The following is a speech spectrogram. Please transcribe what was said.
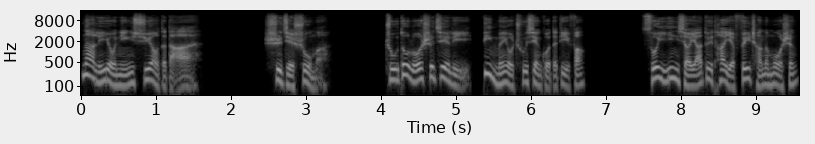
那里有您需要的答案。世界树吗？主斗罗世界里并没有出现过的地方，所以印小牙对它也非常的陌生。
